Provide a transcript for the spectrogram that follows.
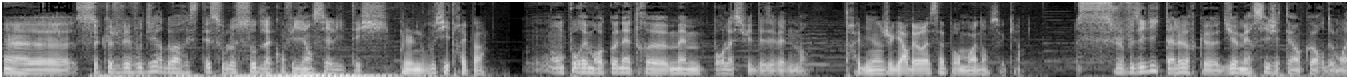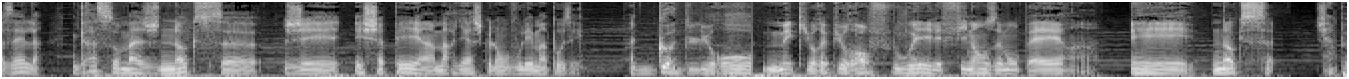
Euh, ce que je vais vous dire doit rester sous le sceau de la confidentialité. Je ne vous citerai pas. On pourrait me reconnaître euh, même pour la suite des événements. Très bien, je garderai ça pour moi dans ce cas. Je vous ai dit tout à l'heure que Dieu merci j'étais encore demoiselle. Grâce au mage Nox, euh, j'ai échappé à un mariage que l'on voulait m'imposer. Un godeluro, mais qui aurait pu renflouer les finances de mon père. Et Nox, j'ai un peu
